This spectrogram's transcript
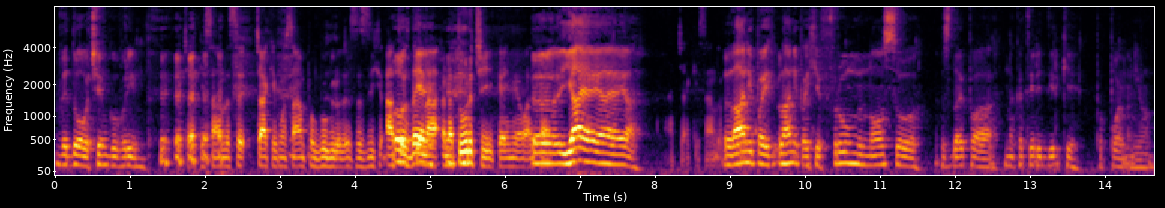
Vedo, o čem govorim. Čakaj, sam, se, čakajmo samo po Googlu, da se zdi, da je to okay. zdaj na, na Turčiji, kaj imajo. Uh, ja, ja, ja. ja, ja čakaj, sam, lani, pa jih, lani pa jih je frum nosil, zdaj pa na kateri dirki, pa pojma nimam,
